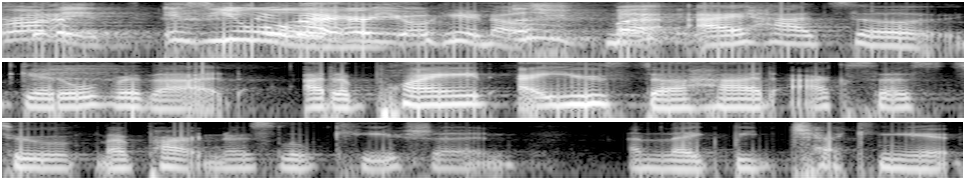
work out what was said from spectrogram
Rub it. Is you like, are you okay now? But I had to get over that. At a point, I used to had access to my partner's location and like be checking it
